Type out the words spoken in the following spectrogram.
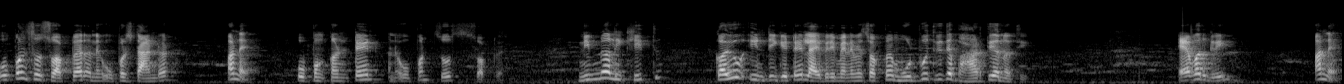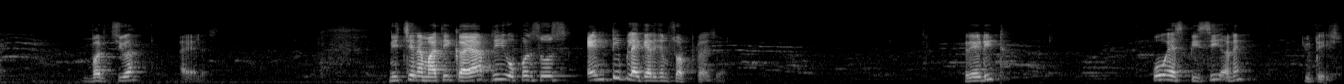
ઓપન સોર્સ સોફ્ટવેર અને ઓપન સ્ટાન્ડર્ડ અને ઓપન કન્ટેન્ટ અને ઓપન સોર્સ સોફ્ટવેર નિમ્નલિખિત કયું ઇન્ટિગ્રેટેડ લાઇબ્રેરી મેનેજમેન્ટ સોફ્ટવેર મૂળભૂત રીતે ભારતીય નથી? એવરગ્રીન અને વર્ચ્યુઆ આઈએલએસ. નીચેનામાંથી કયા free open source anti plagiarism software છે? રેડિટ, ઓએસપીસી અને ક્યુટેસ્ટ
